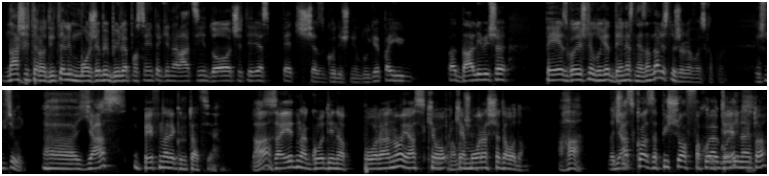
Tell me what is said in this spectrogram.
Нашите родители може би биле последните генерации до 45-6 годишни луѓе, па и па дали више 50 годишни луѓе денес не знам дали служеле војска пора. Не сум сигурен. А, јас бев на регрутација. Да? За една година порано јас ќе Да, ќе промошен. мораше да одам. Аха. Значи, јас кога запишував која факултет, година е тоа?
